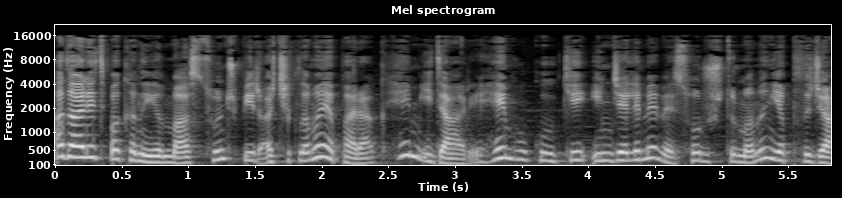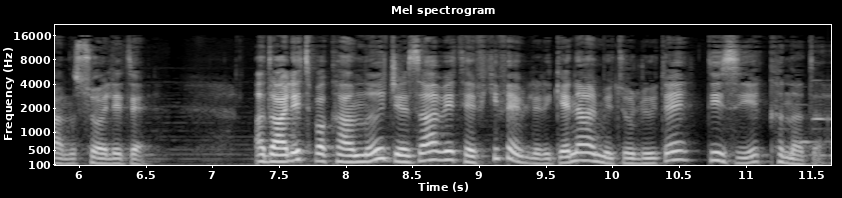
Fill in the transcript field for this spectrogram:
Adalet Bakanı Yılmaz Tunç bir açıklama yaparak hem idari hem hukuki inceleme ve soruşturmanın yapılacağını söyledi. Adalet Bakanlığı Ceza ve Tevkif Evleri Genel Müdürlüğü de diziyi kınadı.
